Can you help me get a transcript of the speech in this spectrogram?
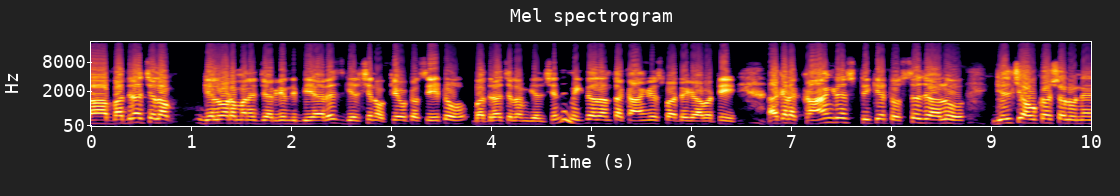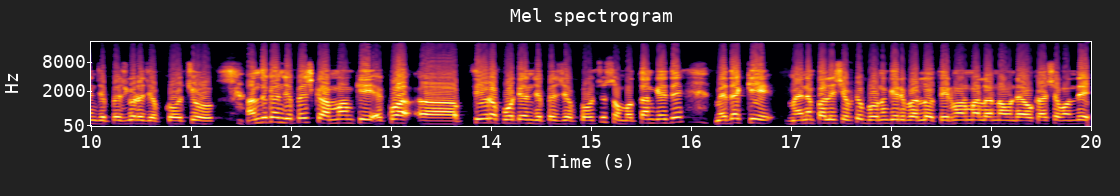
ఆ, భద్రాచలం గెలవడం అనేది జరిగింది బీఆర్ఎస్. గెలిచిన ఒకే ఒక సీటు భద్రాచలం గెలిచింది. మిగతాదంతా కాంగ్రెస్ పార్టీ కాబట్టి అక్కడ కాంగ్రెస్ టికెట్ వస్తే చాలు గెలిచే అవకాశాలు ఉన్నాయని చెప్పేసి కూడా చెప్పుకోవచ్చు. అందుకని చెప్పేసి ఖమ్మంకి ఎక్కువ తీవ్ర పోటీ అని చెప్పేసి చెప్పుకోవచ్చు. సో మొత్తానికి అయితే మెదక్కి మైనపల్లి షిఫ్ట్ భువనగిరి బరిలో తీర్మానమల్లన్న ఉండే అవకాశం ఉంది.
